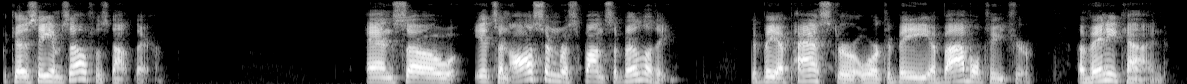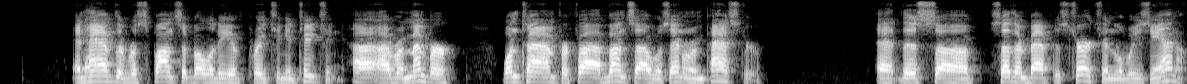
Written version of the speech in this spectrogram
because he himself is not there. And so it's an awesome responsibility to be a pastor or to be a Bible teacher of any kind and have the responsibility of preaching and teaching. I, I remember one time for five months I was interim pastor at this uh, Southern Baptist church in Louisiana.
